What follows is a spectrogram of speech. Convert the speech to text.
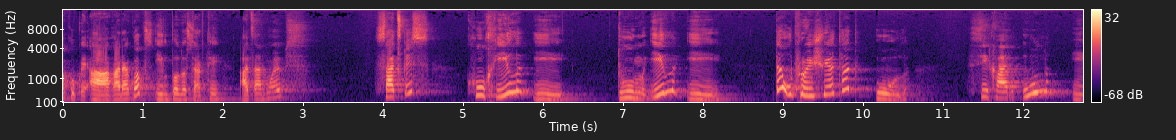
აქ უკვე ა აღარა გვაქვს ილ ბოლოს არტი აწარმოებს საწყის ქუხილ ი დუმ ილ ი და უფრო იშვიათად ულ სიხარ ულ ი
